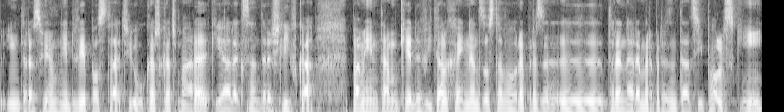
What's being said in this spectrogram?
y, interesują mnie dwie postaci, Łukasz Kaczmarek i Aleksander Śliwka. Pamiętam, kiedy Vital Heinen zostawał reprezen- trenerem reprezentacji Polski,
